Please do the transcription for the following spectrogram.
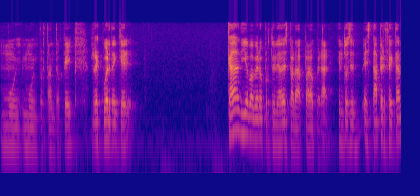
muy, muy importante, ¿ok? Recuerden que cada día va a haber oportunidades para, para operar. Entonces está perfecta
